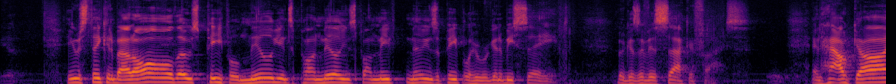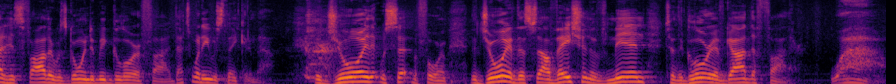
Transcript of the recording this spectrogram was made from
Yeah. He was thinking about all those people, millions upon millions upon mi- millions of people who were going to be saved because of his sacrifice. And how God, his Father, was going to be glorified. That's what he was thinking about. The joy that was set before him, the joy of the salvation of men to the glory of God the Father. Wow.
